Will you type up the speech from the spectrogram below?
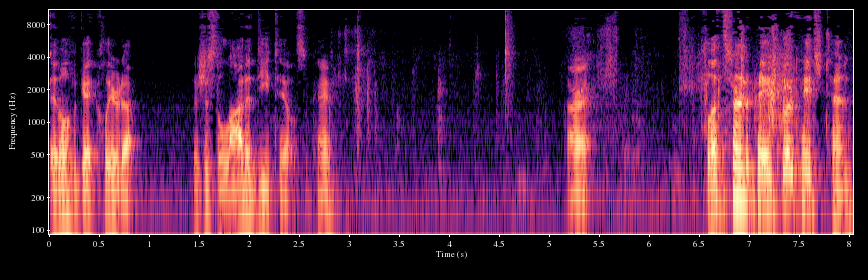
it'll get cleared up. There's just a lot of details. Okay. All right. So let's turn to page. Go to page ten.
